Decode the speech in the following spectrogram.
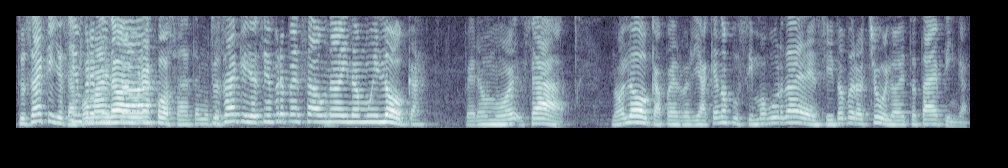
Tú sabes que yo Está siempre pensado... algunas cosas este Tú sabes que yo siempre he pensado una vaina muy loca, pero muy, o sea, no loca, pero ya que nos pusimos burda de densito, pero chulo, esto está de pinga.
